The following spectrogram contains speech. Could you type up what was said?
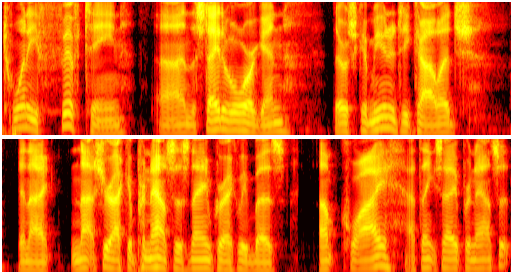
2015, uh, in the state of Oregon, there was a community college and I'm not sure I could pronounce his name correctly, but it's Umpqui, I think is how you pronounce it.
